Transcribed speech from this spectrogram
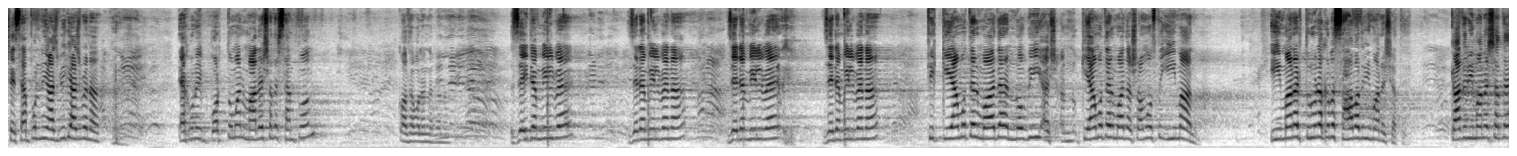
সেই স্যাম্পল নিয়ে আসবে কি আসবে না? এখন এই বর্তমান মালের সাথে স্যাম্পল কথা বলেন না কেন? যেইটা মিলবে, যেটা মিলবে না, যেটা মিলবে যেটা মিলবে না ঠিক কেয়ামতের ময়দানে নবী, কেয়ামতের ময়দান সমস্ত ইমান ইমানের তুলনা করবে সাহাবাদের ইমানের সাথে। কাদের ইমানের সাথে?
